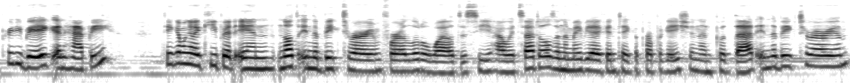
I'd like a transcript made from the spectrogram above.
Pretty big and happy. I think I'm going to keep it in, not in the big terrarium for a little while to see how it settles. And then maybe I can take a propagation and put that in the big terrarium.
